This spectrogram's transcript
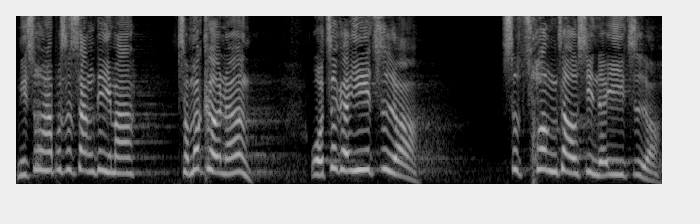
你说他不是上帝吗？怎么可能？我这个医治啊，是创造性的医治啊！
